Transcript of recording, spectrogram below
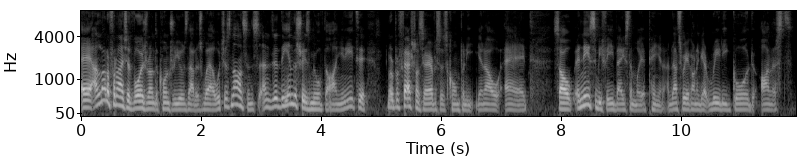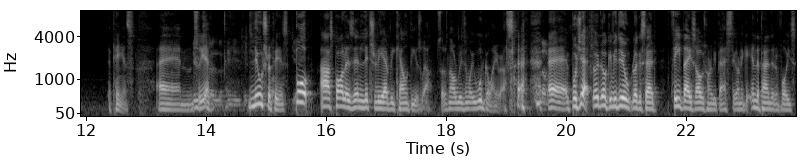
Uh, a lot of financial advisors around the country use that as well, which is nonsense. And the, the industry's moved on. You need to. We're a professional services company, you know. Uh, so it needs to be fee based, in my opinion, and that's where you're going to get really good, honest opinions. Um, so yeah, neutral opinions. But Ask Paul is in literally every county as well, so there's no reason why you would go anywhere else. uh, but yeah, look, if you do, like I said, fee based is always going to be best. You're going to get independent advice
